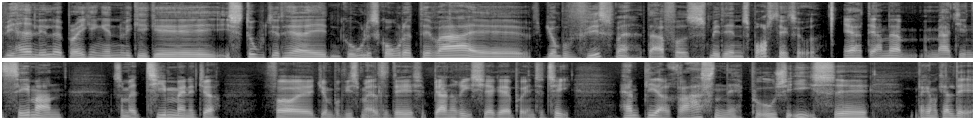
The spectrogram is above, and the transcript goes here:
Vi havde en lille breaking, inden vi gik øh, i studiet her i den gule Skoda. Det var øh, Jumbo Visma, der har fået smidt en sportsdirektør ud. Ja, det er ham der, Martin Seemann, som er teammanager for øh, Jumbo Visma, altså det er Bjarne Ries cirka på NTT. Han bliver rasende på UCI's, øh, hvad kan man kalde det,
